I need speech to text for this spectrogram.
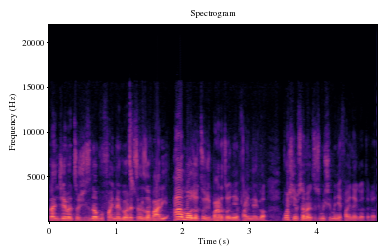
będziemy coś znowu fajnego recenzowali, a może coś bardzo niefajnego. Właśnie, Przemek, coś musimy niefajnego teraz.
